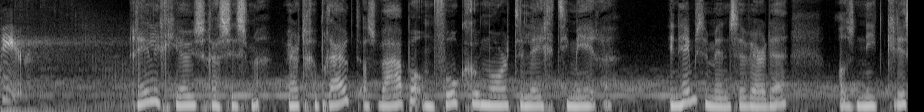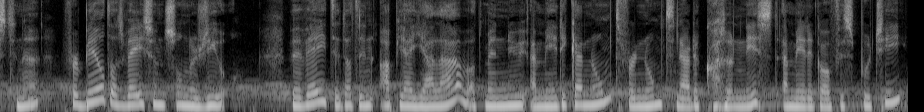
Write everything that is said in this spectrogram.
4. Religieus racisme werd gebruikt als wapen om volkerenmoord te legitimeren. Inheemse mensen werden, als niet-christenen, verbeeld als wezens zonder ziel. We weten dat in Abya wat men nu Amerika noemt, vernoemd naar de kolonist Amerigo Vespucci,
